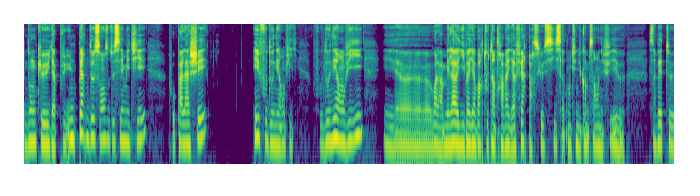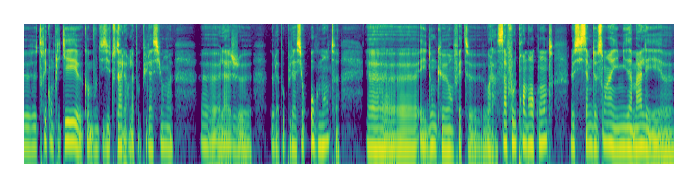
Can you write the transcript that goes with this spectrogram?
Donc il y a plus une perte de sens de ces métiers, il faut pas lâcher, et il faut donner envie. Faut donner envie, et euh, voilà, mais là, il va y avoir tout un travail à faire parce que si ça continue comme ça, en effet, euh, ça va être euh, très compliqué. Comme vous le disiez tout à l'heure, la population, l'âge de la population augmente. et donc, en fait, voilà, ça faut le prendre en compte. Le système de soins est mis à mal et il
